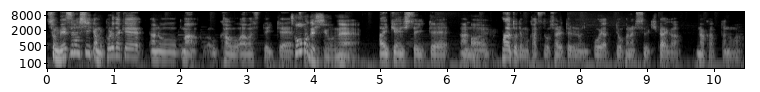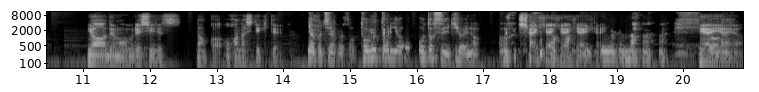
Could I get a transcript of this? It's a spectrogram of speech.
そう、珍しいかも。これだけ、あの、まあ、顔を合わせていて。そうですよね。拝見していてあの、はい、パートでも活動されてるのにこうやってお話しする機会がなかったのはいやー、でも嬉しいです。なんかお話できて。いや、こちらこそ、飛ぶ鳥を落とす勢いの。いやいやいやいやいや。いやいやいや。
